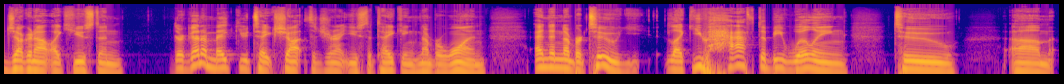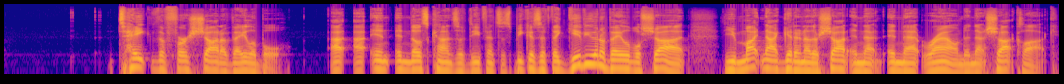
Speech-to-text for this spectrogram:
juggernaut like Houston, they're gonna make you take shots that you're not used to taking. Number one, and then number two, like you have to be willing to um, take the first shot available uh, uh, in in those kinds of defenses because if they give you an available shot, you might not get another shot in that in that round in that shot clock.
